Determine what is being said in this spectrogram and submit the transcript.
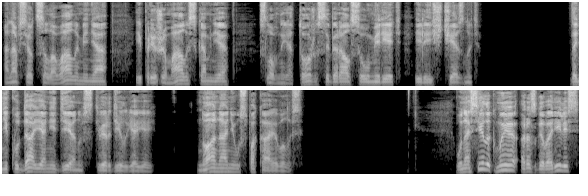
Она все целовала меня и прижималась ко мне, словно я тоже собирался умереть или исчезнуть. — Да никуда я не денусь, — твердил я ей. Но она не успокаивалась. У носилок мы разговорились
